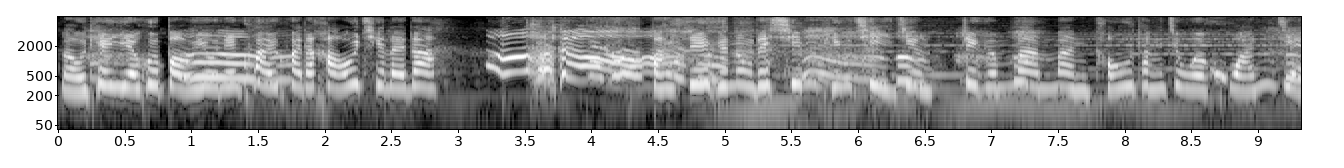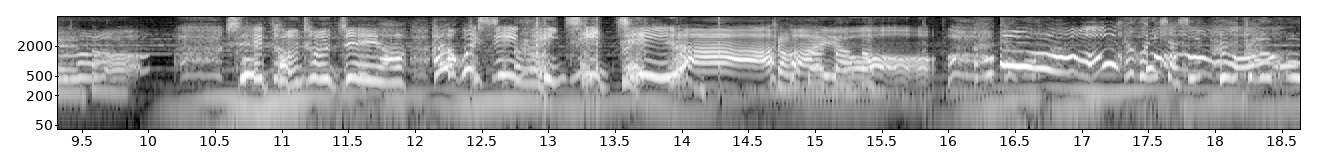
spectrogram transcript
老天爷会保佑您快快的好起来的。把这个弄得心平气静，这个慢慢头疼就会缓解的。谁疼成这样还会心平气 静啊？哎呦！太后，你小心！太后，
